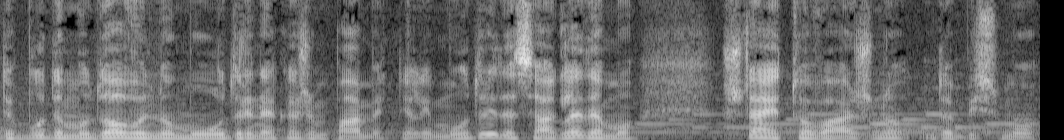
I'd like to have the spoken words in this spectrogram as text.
da budemo dovoljno mudri, ne kažem pametni, ali mudri, da sagledamo šta je to važno da bismo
